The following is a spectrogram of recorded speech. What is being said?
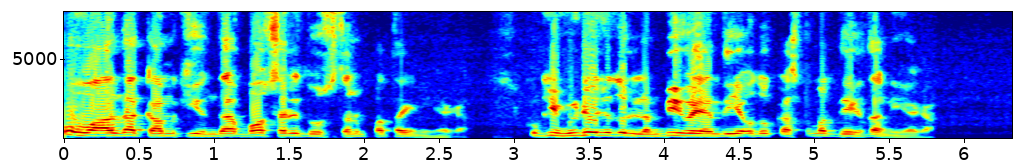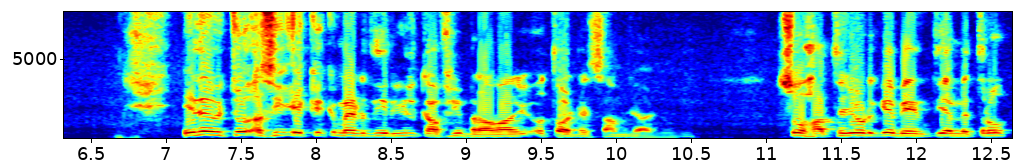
ਉਹ ਵਾਲ ਦਾ ਕੰਮ ਕੀ ਹੁੰਦਾ? ਬਹੁਤ ਸਾਰੇ ਦੋਸਤਾਂ ਨੂੰ ਪਤਾ ਹੀ ਨਹੀਂ ਹੈਗਾ। ਕਿਉਂਕਿ ਵੀਡੀਓ ਜਦੋਂ ਲੰਬੀ ਹੋ ਜਾਂਦੀ ਹੈ, ਉਦੋਂ ਕਸਟਮਰ ਦੇਖਦਾ ਨਹੀਂ ਹੈਗਾ। ਇਹਦੇ ਵਿੱਚੋਂ ਅਸੀਂ ਇੱਕ ਇੱਕ ਮਿੰਟ ਦੀ ਰੀਲ ਕਾਫੀ ਬਣਾਵਾਂਗੇ, ਉਹ ਤੁਹਾਡੇ ਸਮਝ ਆ ਜਾਊਗੀ। ਸੋ ਹੱਥ ਜੋੜ ਕੇ ਬੇਨਤੀ ਹੈ ਮਿੱਤਰੋ,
